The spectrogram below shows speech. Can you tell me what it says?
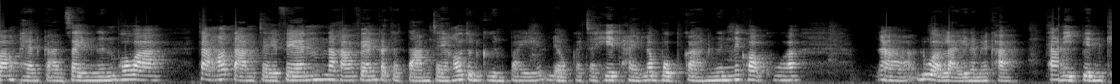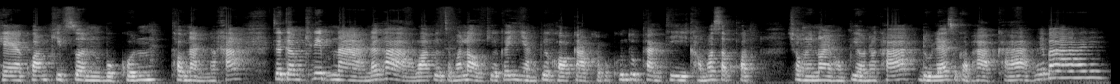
วางแผนการใส่เงิน เพราะว่าถ้าเขาตามใจแฟนนะคะ แฟนก็จะตามใจเขาจนเกินไป แล้วก็จะเฮ็ดให้ระบบการเงินในครอบครัวอ่ารั่วไหลนะไหมคะทางนี้เป็นแค่ความคิดส่วนบุคคลเท่านั้นนะคะ เจอกันคลิปหน้านะคะ ว่าเปียวจะมาเล่าเกี่ยวกับอีหยังเปียวขอกราบขอบคุณทุกท่านที่เข้ามาซัพพอร์ตช่องน้อยๆของเปียวนะคะ ดูแลสุขภาพค่ะ บ๊ายบาย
